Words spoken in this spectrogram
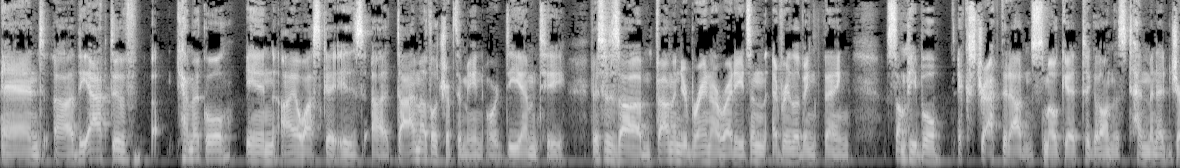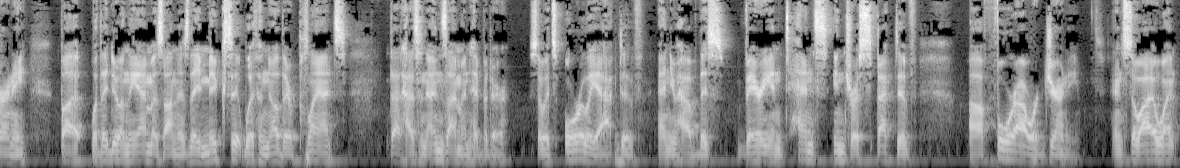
And uh, the active chemical in ayahuasca is uh, dimethyltryptamine or DMT. This is um, found in your brain already. It's in every living thing. Some people extract it out and smoke it to go on this 10 minute journey. But what they do in the Amazon is they mix it with another plant that has an enzyme inhibitor. So it's orally active and you have this very intense introspective uh, four hour journey. And so I went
